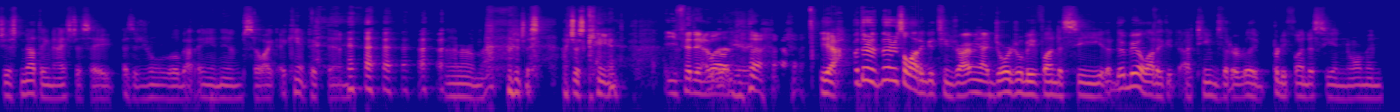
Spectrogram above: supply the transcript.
just nothing nice to say as a general rule about A and M, so I, I, can't pick them. um, I just I just can't. You fit in well here. yeah, but there, there's a lot of good teams, right? I mean, Georgia will be fun to see. There'll be a lot of good, uh, teams that are really pretty fun to see in Norman.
